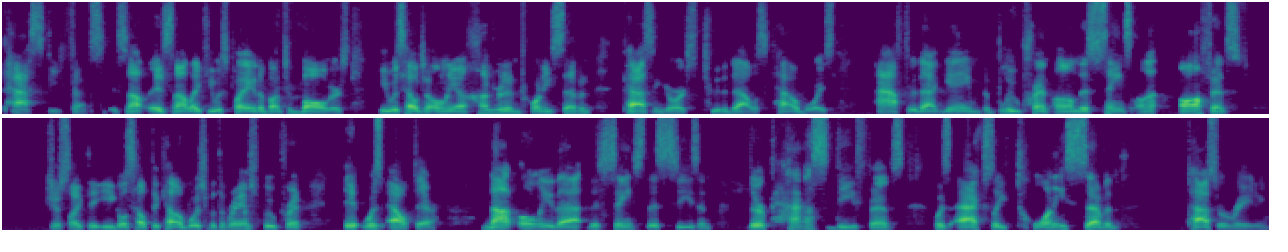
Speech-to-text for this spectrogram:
pass defense. It's not it's not like he was playing a bunch of ballers. He was held to only 127 passing yards to the Dallas Cowboys. After that game, the blueprint on this Saints offense, just like the Eagles helped the Cowboys with the Rams blueprint, it was out there. Not only that, the Saints this season their pass defense was actually 27th passer rating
